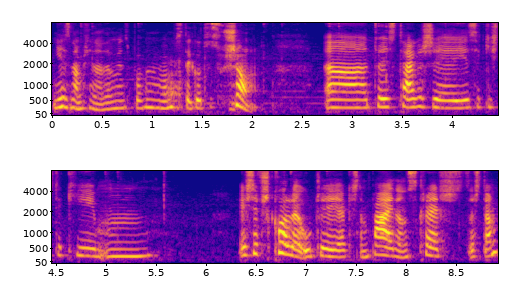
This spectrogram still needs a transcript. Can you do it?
nie znam się na tym, więc powiem Wam z tego, co słyszałam. E, to jest tak, że jest jakiś taki. Jak się w szkole uczy jakiś tam Python, Scratch, coś tam,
